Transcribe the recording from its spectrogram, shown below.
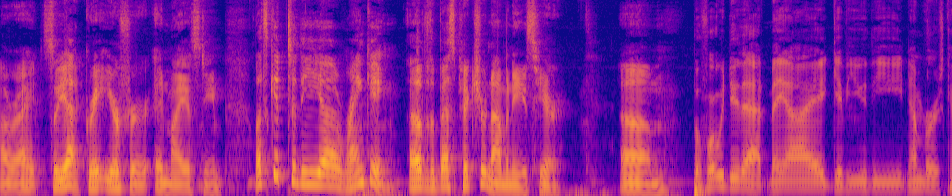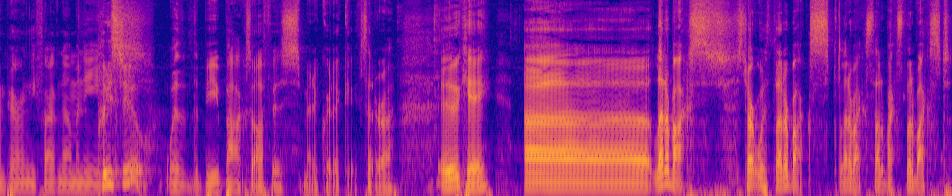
all right. So yeah, great year for in my esteem. Let's get to the uh, ranking of the best picture nominees here. Um, Before we do that, may I give you the numbers comparing the five nominees? Please do. Whether it be box office, Metacritic, etc. Okay. Uh, Letterboxd. Start with letterbox. Letterboxd. Letterboxd. Letterboxd.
